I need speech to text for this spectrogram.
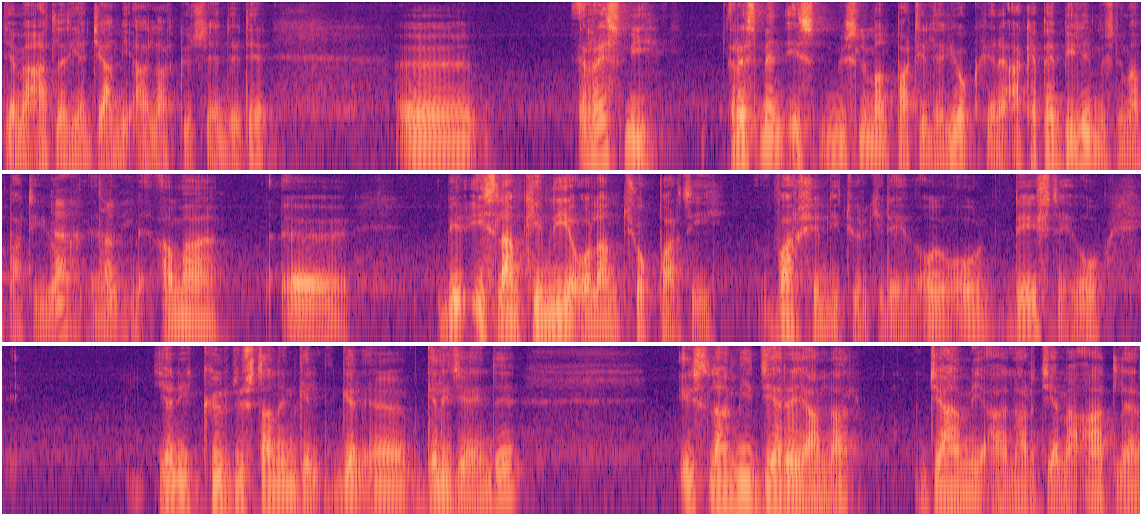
cemaatler ya camialar güçlendirdi. E, resmi resmen is Müslüman partiler yok. Yani AKP bile Müslüman parti yok. Evet, tabii. Yani ama e, bir İslam kimliği olan çok parti var şimdi Türkiye'de. O, o değişti. O yani Kürdistan'ın gel, gel- e, geleceğinde İslami cereyanlar, camialar, cemaatler,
